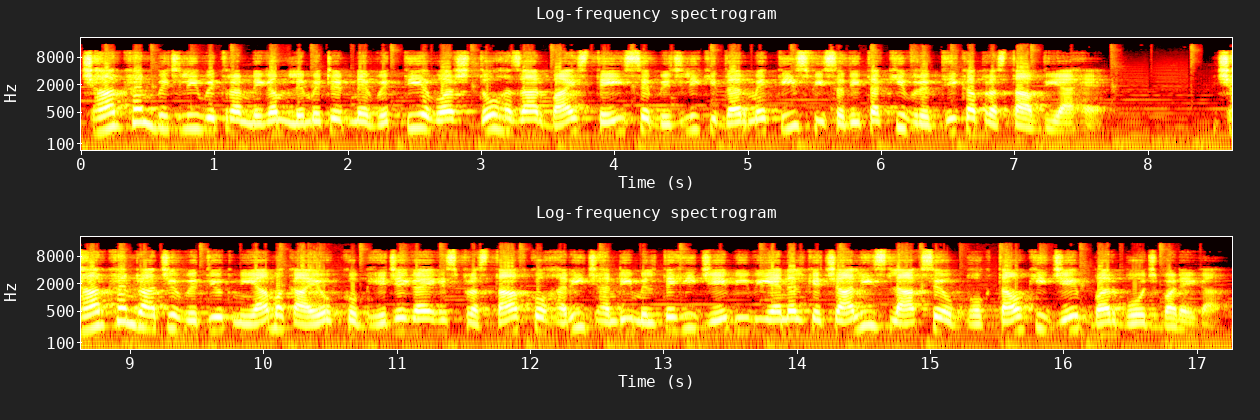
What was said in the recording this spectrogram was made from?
झारखंड बिजली वितरण निगम लिमिटेड ने वित्तीय वर्ष 2022-23 से बिजली की दर में 30 फ़ीसदी तक की वृद्धि का प्रस्ताव दिया है। झारखंड राज्य विद्युत नियामक आयोग को भेजे गए इस प्रस्ताव को हरी झंडी मिलते ही जेबीवीएनएल के 40 लाख से उपभोक्ताओं की जेब पर बोझ बढ़ेगा।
